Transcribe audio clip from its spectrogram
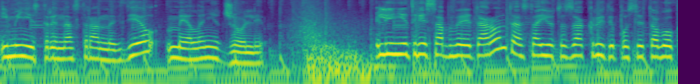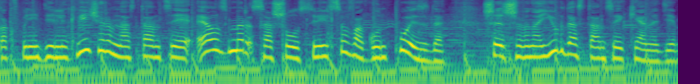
и министр иностранных дел Мелани Джолли. Линия 3 Сабвея Торонто остается закрытой после того, как в понедельник вечером на станции Элзмер сошел с рельсов вагон поезда, шедшего на юг до станции Кеннеди.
